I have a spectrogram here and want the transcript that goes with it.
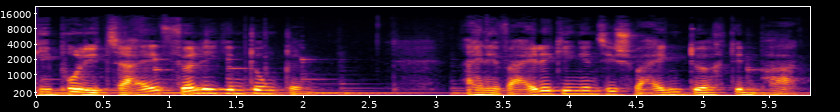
die Polizei völlig im Dunkeln. Eine Weile gingen sie schweigend durch den Park.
